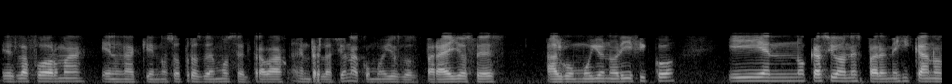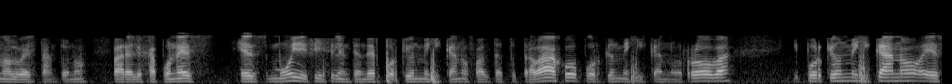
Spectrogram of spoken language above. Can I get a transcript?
es la forma en la que nosotros vemos el trabajo en relación a cómo ellos los para ellos es algo muy honorífico y en ocasiones para el mexicano no lo es tanto, ¿no? Para el japonés es muy difícil entender por qué un mexicano falta tu trabajo, por qué un mexicano roba y por qué un mexicano es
